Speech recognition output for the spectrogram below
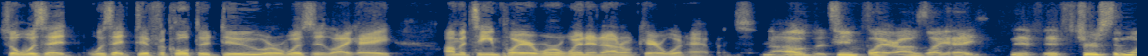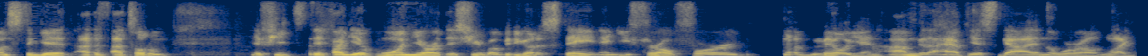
So was that was that difficult to do, or was it like, hey, I'm a team player, we're winning, I don't care what happens? No, I was the team player. I was like, hey, if if Tristan wants to get, I, I told him, if you if I get one yard this year, but we go to state and you throw for a million, I'm the happiest guy in the world. Like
